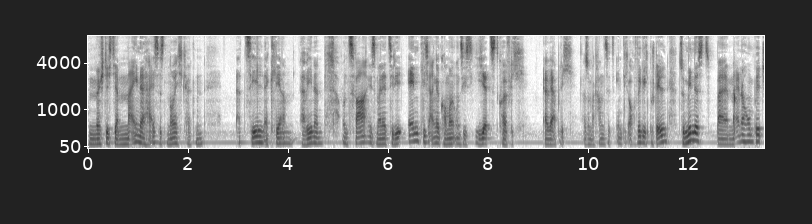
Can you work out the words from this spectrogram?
möchte ich dir meine heißesten Neuigkeiten erzählen, erklären, erwähnen. Und zwar ist meine CD endlich angekommen und sie ist jetzt käuflich erwerblich. Also man kann es jetzt endlich auch wirklich bestellen. Zumindest bei meiner Homepage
